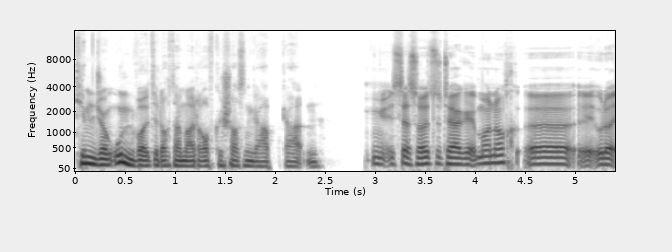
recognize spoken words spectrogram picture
Kim Jong-un wollte doch da mal drauf geschossen gehabt gehatten. Ist das heutzutage immer noch äh, oder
